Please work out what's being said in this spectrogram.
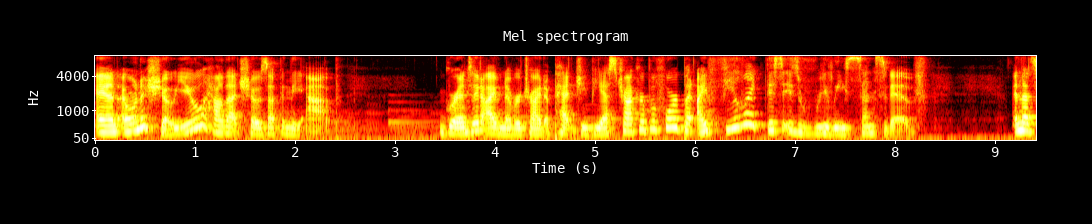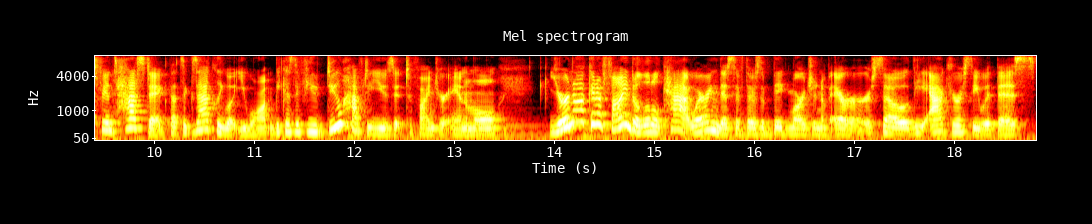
and I want to show you how that shows up in the app. Granted, I've never tried a pet GPS tracker before, but I feel like this is really sensitive. And that's fantastic. That's exactly what you want, because if you do have to use it to find your animal, you're not going to find a little cat wearing this if there's a big margin of error. So the accuracy with this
